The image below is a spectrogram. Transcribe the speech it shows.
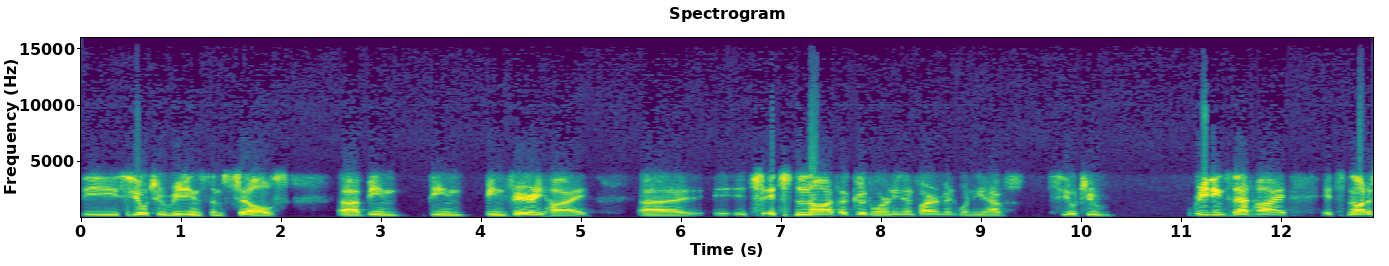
the CO2 readings themselves uh, being being being very high. Uh, it's it's not a good learning environment when you have CO2 readings that high. It's not a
